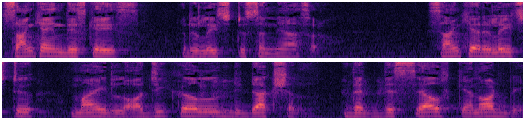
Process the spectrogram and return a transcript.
Sankhya in this case relates to sannyasa Sankhya relates to my logical deduction that this self cannot be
